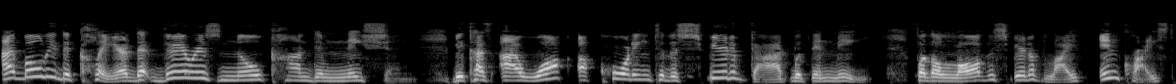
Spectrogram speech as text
I boldly declare that there is no condemnation because I walk according to the Spirit of God within me. For the law of the Spirit of life in Christ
